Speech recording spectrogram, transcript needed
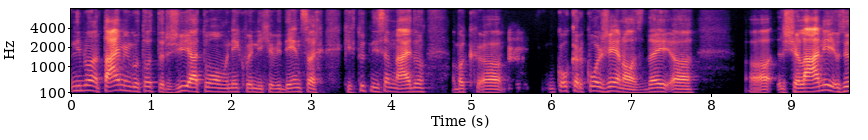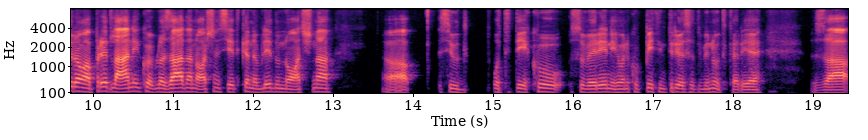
ni bilo na tajmingu, to drži. Ja, to imamo v nekih evidencah, ki jih tudi nisem najdel. Ampak uh, kako koli že eno. Zdaj, uh, uh, še lani, oziroma predlani, ko je bila zadnja nočna setka na bledu nočna, uh, si odteku suverenih, v neko 35 minut, kar je za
